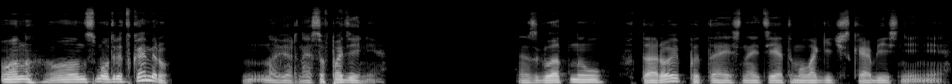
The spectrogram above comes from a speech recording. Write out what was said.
«Он... он смотрит в камеру?» Наверное, совпадение. Сглотнул второй, пытаясь найти этому логическое объяснение.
